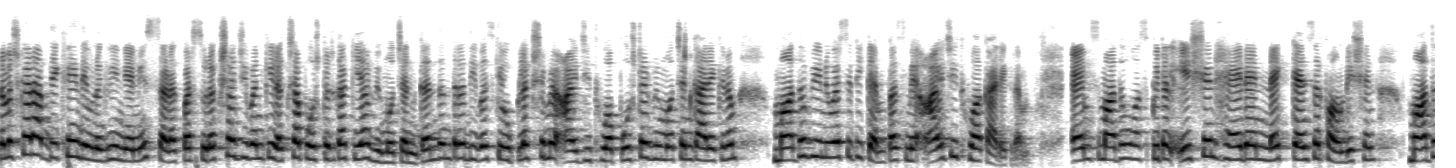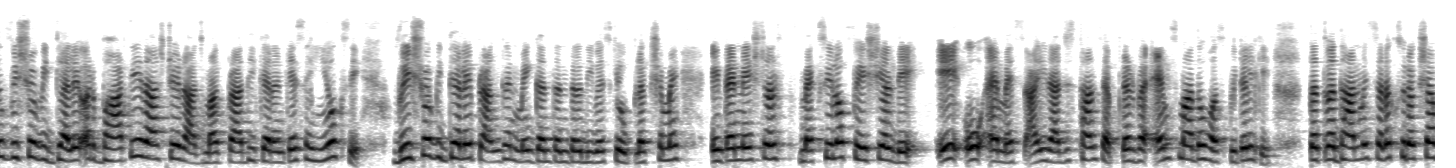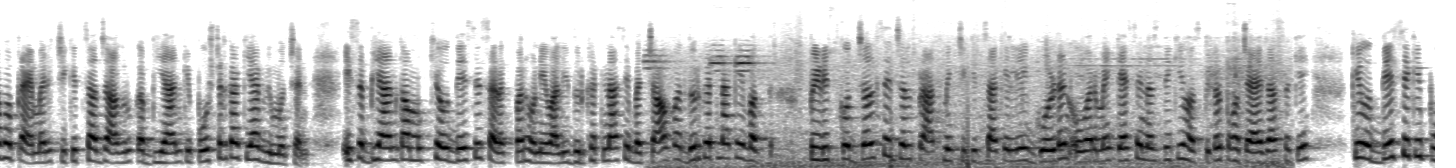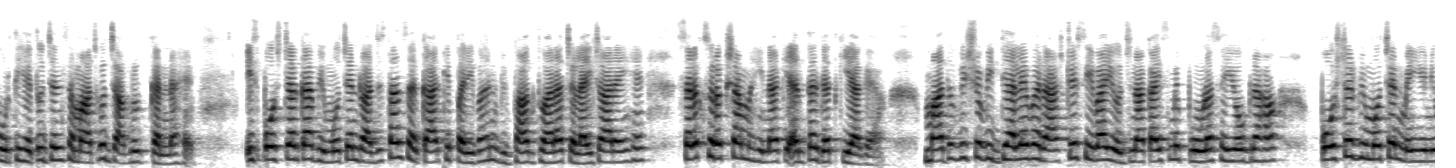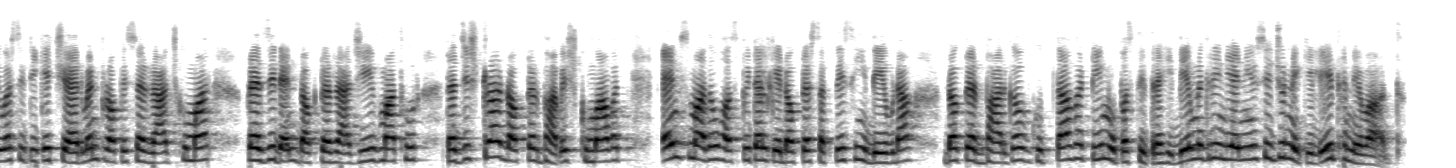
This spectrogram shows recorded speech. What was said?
नमस्कार, आप देख रहे हैं देवनगरी इंडिया न्यूज़। सड़क पर सुरक्षा जीवन की रक्षा पोस्टर का किया विमोचन। गणतंत्र दिवस के उपलक्ष्य में आयोजित हुआ पोस्टर विमोचन कार्यक्रम माधव यूनिवर्सिटी कैंपस में आयोजित हुआ कार्यक्रम। AIIMS Madhav hospital, Asian head and neck cancer foundation, Madhav विश्वविद्यालय और भारतीय राष्ट्रीय राजमार्ग प्राधिकरण के सहयोग से विश्वविद्यालय प्रांगण में गणतंत्र दिवस के उपलक्ष्य में international maxillo maxillofacial day AOMSI Rajasthan sceptre व एम्स माधव हॉस्पिटल के तत्वाधान में सड़क सुरक्षा व प्राइमरी चिकित्सा जागरूक अभियान के पोस्टर का किया विमोचन। इस अभियान का मुख्य उद्देश्य सड़क पर होने वाली दुर्घटना से बचाव व दुर्घटना के वक्त पीड़ित को जल्द से जल्द प्राथमिक चिकित्सा के लिए गोल्डन ओवर में कैसे नजदीकी हॉस्पिटल पहुँचाया जा सके के उद्देश्य की पूर्ति हेतु जन समाज को जागरूक करना है। इस पोस्टर का विमोचन राजस्थान सरकार के परिवहन विभाग द्वारा चलाई जा रहे हैं। सड़क सुरक्षा महीना के अंतर्गत किया गया। माधव विश्वविद्यालय व राष्ट्रीय सेवा योजना का इसमें पूर्ण सहयोग रहा। पोस्टर विमोचन में यूनिवर्सिटी के chairman professor Rajkumar, president doctor Rajeev Mathur, registrar doctor Bhavesh Kumawat, AIIMS Madhav hospital के डॉक्टर शक्ति सिंह देवड़ा, डॉक्टर भार्गव गुप्ता व टीम उपस्थित रही। देवनगरी इंडिया न्यूज़ से जुड़ने के लिए धन्यवाद।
